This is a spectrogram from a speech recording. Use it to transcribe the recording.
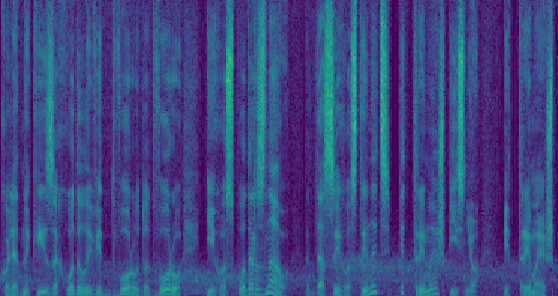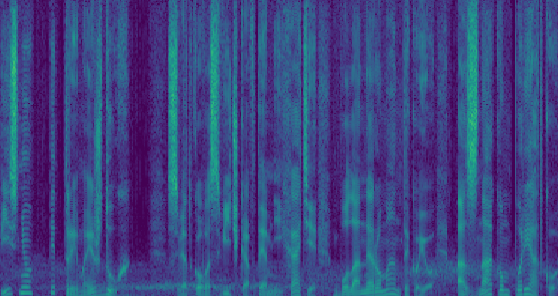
Колядники заходили від двору до двору, і господар знав: даси гостинець, підтримаєш пісню, підтримаєш пісню, підтримаєш дух. Святкова свічка в темній хаті була не романтикою, а знаком порядку.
